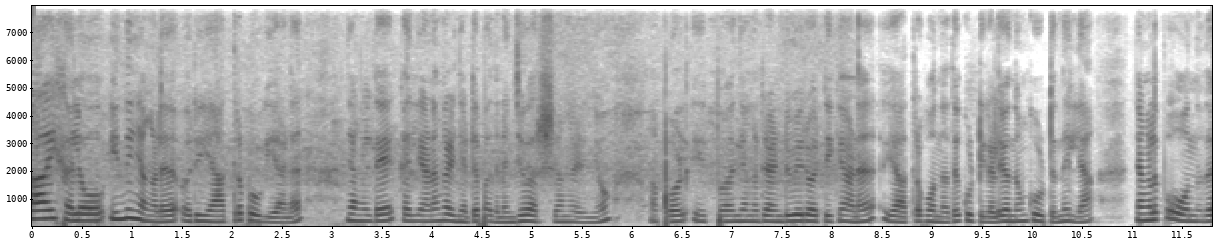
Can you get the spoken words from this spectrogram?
ഹായ് ഹലോ. ഇന്ന് ഞങ്ങൾ ഒരു യാത്ര പോവുകയാണ്. ഞങ്ങളുടെ കല്യാണം കഴിഞ്ഞിട്ട് പതിനഞ്ച് വർഷം കഴിഞ്ഞു. അപ്പോൾ ഇപ്പോൾ ഞങ്ങൾ രണ്ടുപേരും ഒറ്റയ്ക്കാണ് യാത്ര പോകുന്നത്. കുട്ടികളെ ഒന്നും കൂട്ടുന്നില്ല. ഞങ്ങൾ പോകുന്നത്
